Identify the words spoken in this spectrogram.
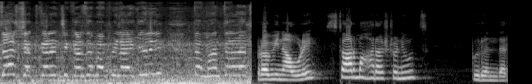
जर शेतकऱ्यांची कर्जमाफी नाही केली तर मंत्रालय प्रवीण आवळे स्टार महाराष्ट्र न्यूज पुरंदर.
